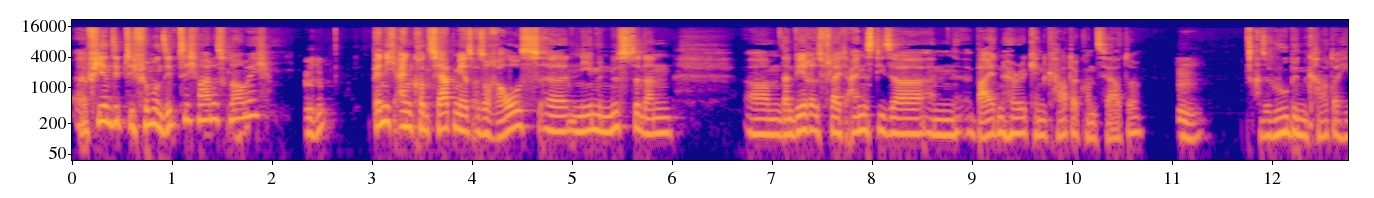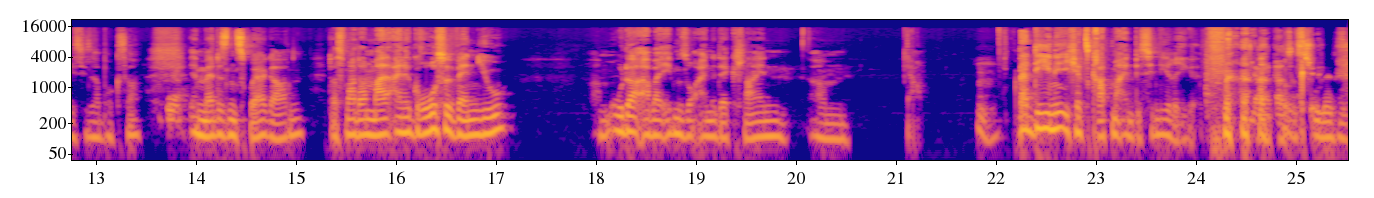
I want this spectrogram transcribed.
74, äh, 75 war das, glaube ich. Mhm. Wenn ich ein Konzert mir jetzt also rausnehmen äh, müsste, dann, ähm, dann wäre es vielleicht eines dieser ähm, beiden Hurricane Carter Konzerte. Mhm. Also Ruben Carter hieß dieser Boxer ja. im Madison Square Garden. Das war dann mal eine große Venue ähm, oder aber eben so eine der kleinen. Ähm, ja, mhm. da dehne ich jetzt gerade mal ein bisschen die Regel. Ja, das ist zulässig.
